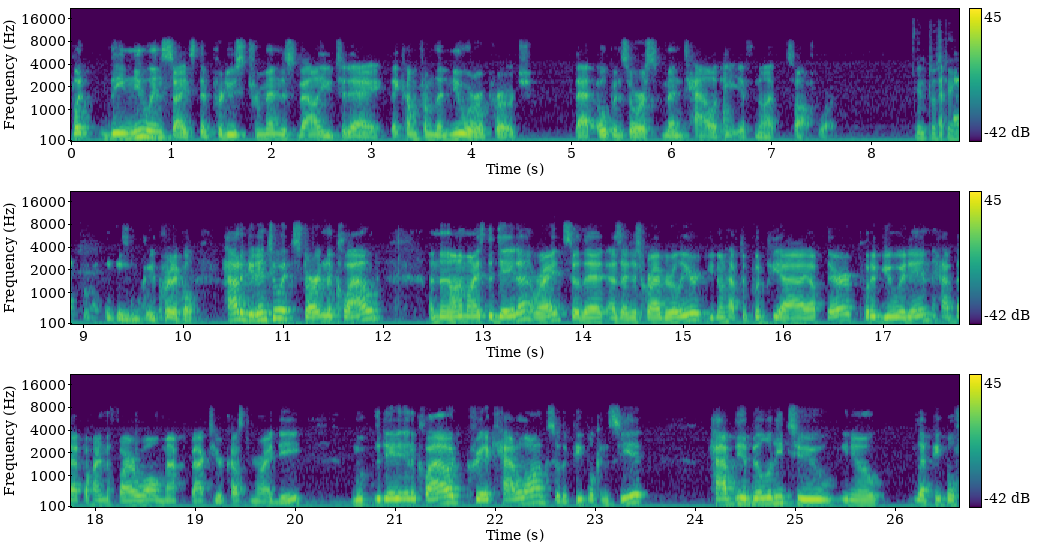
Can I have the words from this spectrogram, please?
But the new insights that produce tremendous value today, they come from the newer approach, that open source mentality, if not software. Interesting. That's what I think is critical. How to get into it? Start in the cloud anonymize the data, right? So that, as I described earlier, you don't have to put PII up there. Put a GUID in, have that behind the firewall mapped back to your customer ID. Move the data in the cloud. Create a catalog so that people can see it. Have the ability to, you know, let people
